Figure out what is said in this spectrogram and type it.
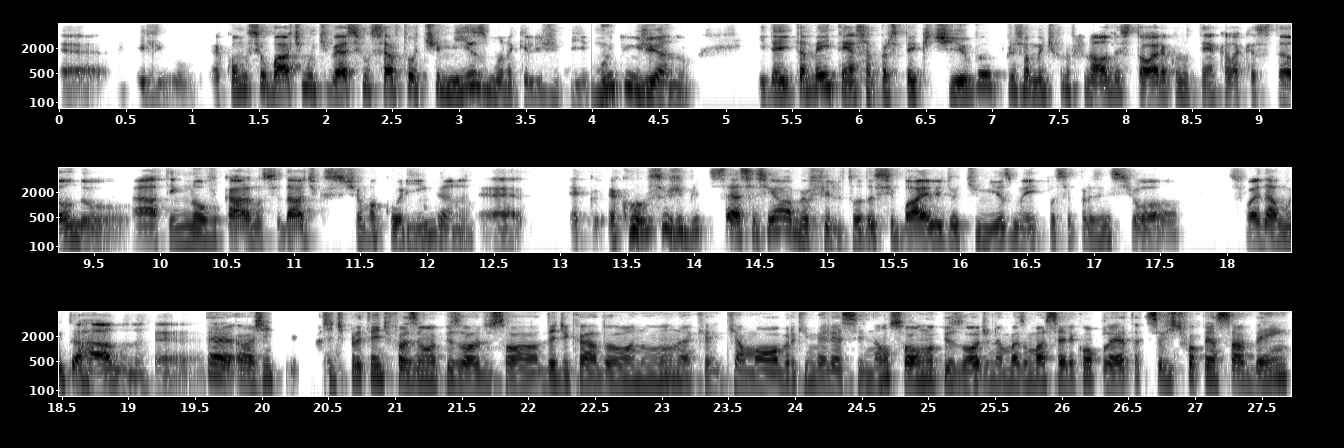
É, ele, é como se o Batman tivesse um certo otimismo naquele gibi, muito ingênuo. E daí também tem essa perspectiva, principalmente no final da história, quando tem aquela questão do ah, tem um novo cara na cidade que se chama Coringa, né? É, é, é como se o gibi dissesse assim, ó, oh, meu filho, todo esse baile de otimismo aí que você presenciou, isso vai dar muito errado, né? É, é a, gente, a gente pretende fazer um episódio só dedicado ao ano 1, né? Que, que, é uma obra que merece não só um episódio, né? Mas uma série completa. Se a gente for pensar bem,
